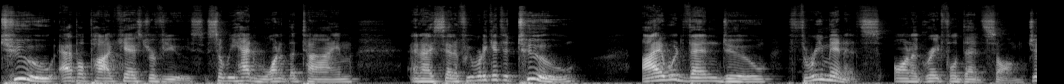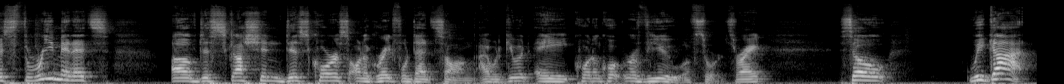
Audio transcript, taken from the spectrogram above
two Apple Podcast reviews, so we had one at the time, and I said if we were to get to two, I would then do three minutes on a Grateful Dead song. Just three minutes of discussion, discourse on a Grateful Dead song. I would give it a quote unquote review of sorts, right? So we got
